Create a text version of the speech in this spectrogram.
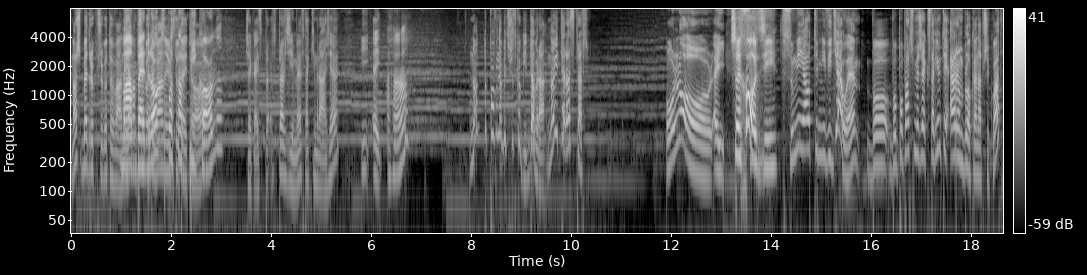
Masz Bedrock przygotowany, ja Mam mam Bedrock, przygotowany już postaw tutaj to. Beacon. Czekaj, spra sprawdzimy w takim razie. I ej, Aha. no to powinno być wszystko git. Dobra, no i teraz sprawdź. O lol! Ej, Przechodzi. W sumie ja o tym nie wiedziałem, bo, bo popatrzmy, że jak stawimy tutaj Iron Blocka na przykład,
